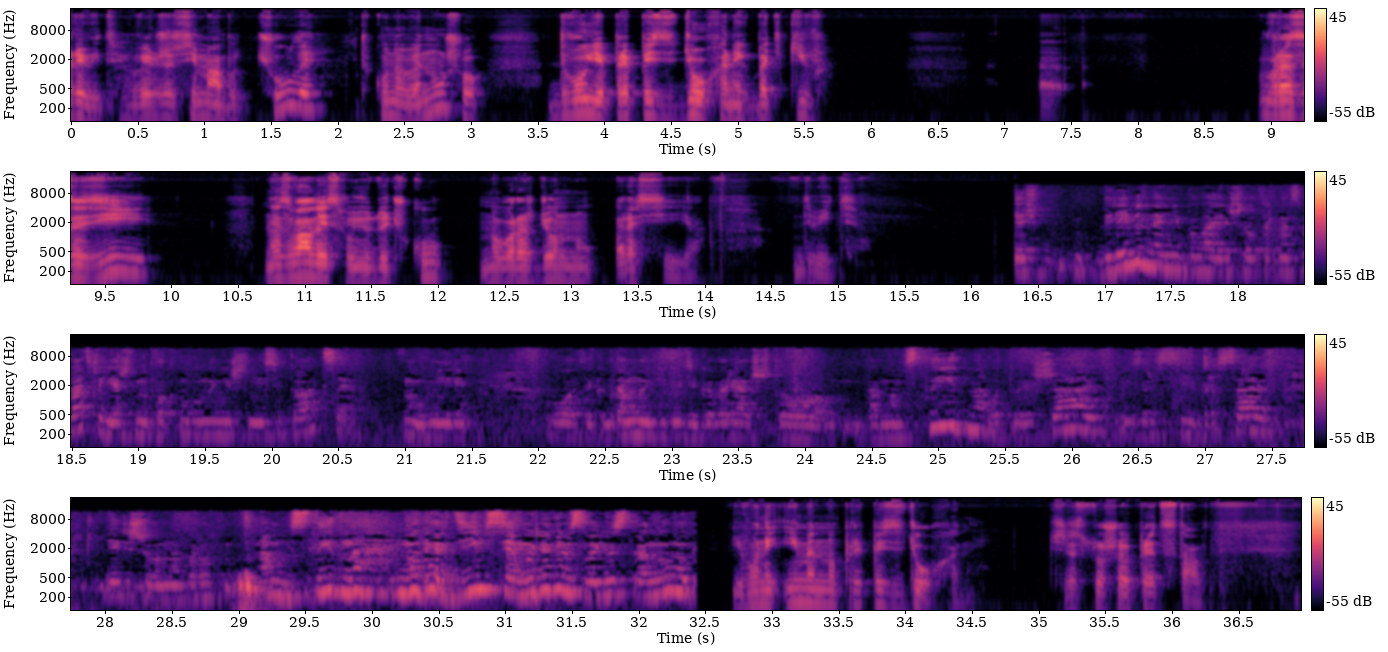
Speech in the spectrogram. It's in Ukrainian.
Привіт. Ви вже всі, мабуть, чули таку новину, що двоє припиздьоханих батьків е, в Разазії назвали свою дочку новорожденну Росія. Дивіться. Я еще беременная не была, я решила так назвать, конечно, натолкнула нынешняя ситуация ну, в мире. Вот, и когда многие люди говорят, что там нам стыдно, вот уезжают из России, бросают, я решила наоборот, нам не стыдно, мы гордимся, мы любим свою страну, мы І вони іменно припиздьохані. Через те, що ви представте.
